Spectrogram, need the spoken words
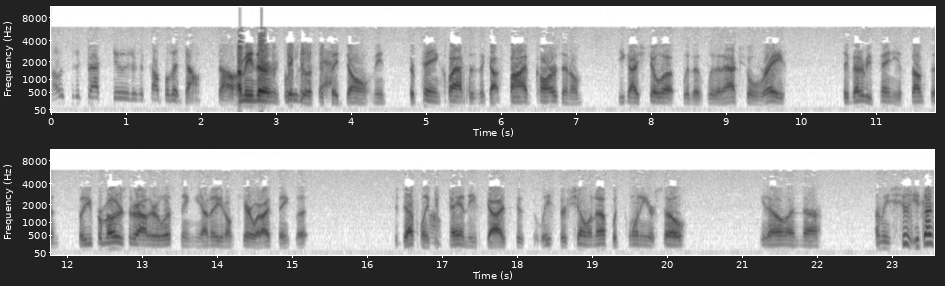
Most of the tracks do. There's a couple that don't. So I mean, they're ridiculous if they don't. I mean, they're paying classes that got five cars in them. You guys show up with a with an actual race. They better be paying you something. So you promoters that are out there listening, I know you don't care what I think, but you definitely be Oh. paying these guys because at least they're showing up with twenty or so. You know, and uh I mean, shoot, you guys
